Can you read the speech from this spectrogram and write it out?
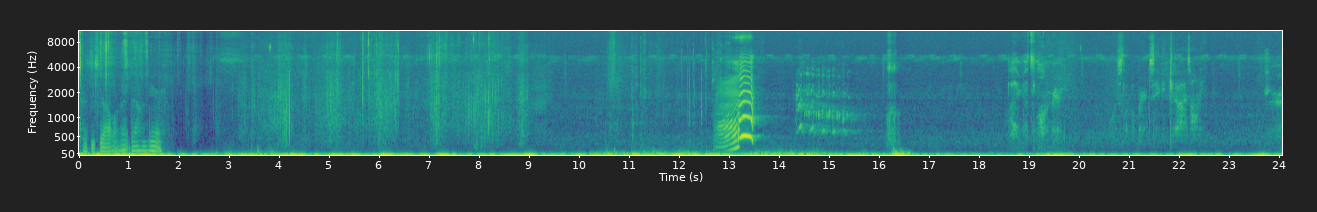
Turkey's got one right down in here. I think that's a longbeard. We'll just look up there and see if you can get eyes on him. Sure.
